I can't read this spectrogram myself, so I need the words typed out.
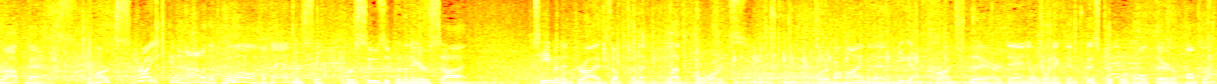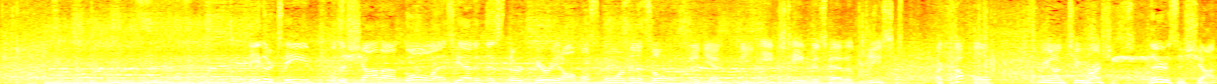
Drop pass. The mark strike in and out of the glove of Andersen. Pursues it to the near side. Tiemann and drives up the left boards. Put it behind the net, and he got crunched there. Daniel Winnik and Fistric were both there to bump him. Neither team with a shot on goal as yet in this third period, almost four minutes old. And yet each team has had at least a couple three-on-two rushes. There's a shot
